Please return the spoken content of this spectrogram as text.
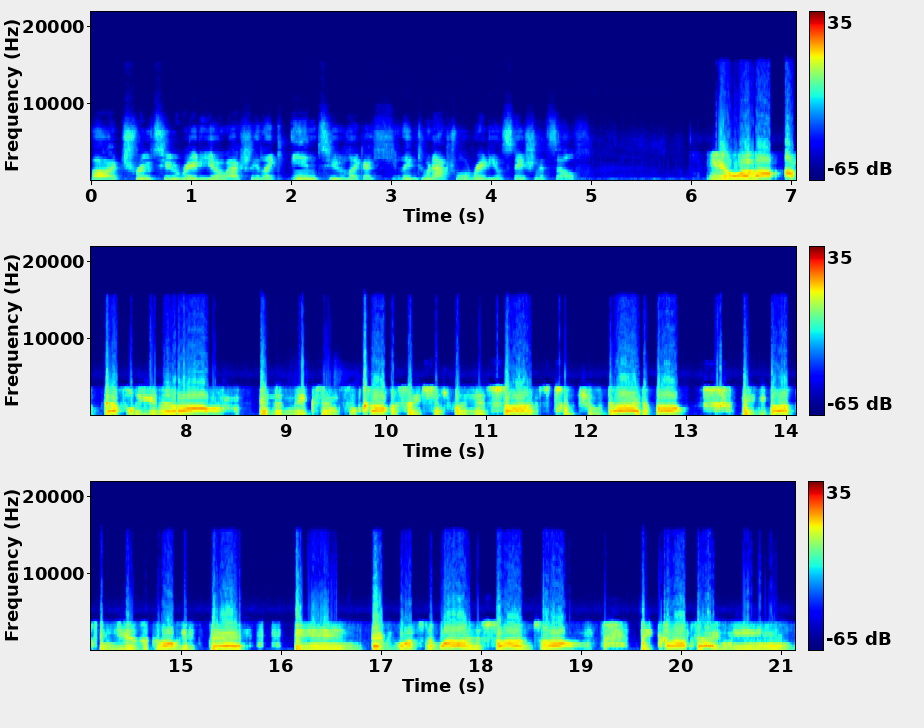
uh, True Two Radio actually like into like a into an actual radio station itself? Yeah, well, I'm I'm definitely in the um in the mix and some conversations with his sons. True died about maybe about ten years ago, if that. And every once in a while, his sons um they contact me and,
